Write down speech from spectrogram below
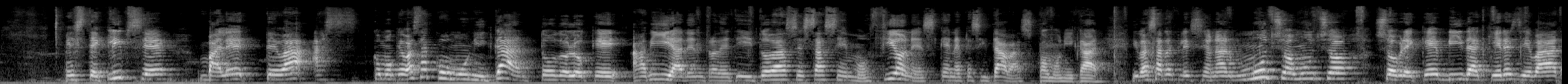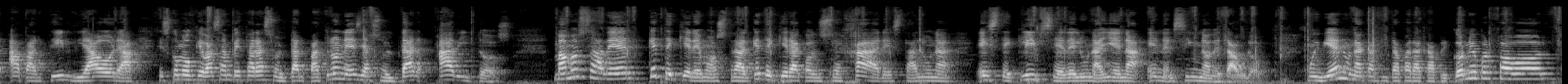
este eclipse, ¿vale? Te va a como que vas a comunicar todo lo que había dentro de ti, todas esas emociones que necesitabas comunicar. Y vas a reflexionar mucho, mucho sobre qué vida quieres llevar a partir de ahora. Es como que vas a empezar a soltar patrones y a soltar hábitos. Vamos a ver qué te quiere mostrar, qué te quiere aconsejar esta luna, este eclipse de luna llena en el signo de Tauro. Muy bien, una cartita para Capricornio, por favor.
